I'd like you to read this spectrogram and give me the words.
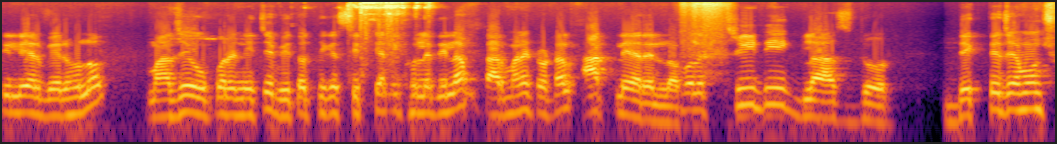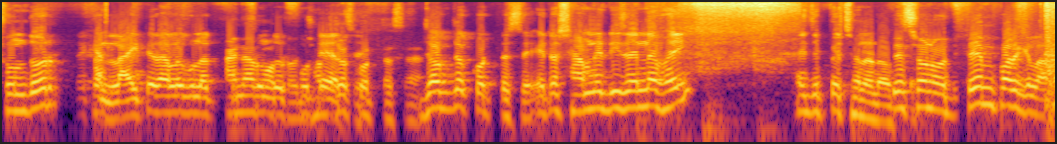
একটি লেয়ার বের হলো মাঝে উপরে নিচে ভিতর থেকে সিটকানি খুলে দিলাম তার মানে টোটাল আট লেয়ারের লক বলে থ্রি ডি গ্লাস ডোর দেখতে যেমন সুন্দর দেখেন লাইটের আলোগুলো সুন্দর ফুটে আছে। করতেছে। ঝকঝক করতেছে। এটা সামনে ডিজাইন না ভাই? এই যে পেছনের পেছনে টেম্পার গ্লাস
